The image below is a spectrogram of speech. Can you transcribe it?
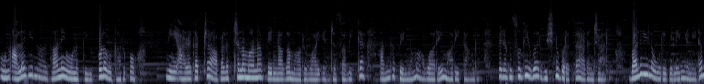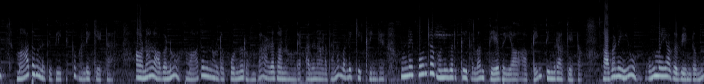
உன் அழகினால் தானே உனக்கு இவ்வளவு கர்வம் நீ அழகற்ற அவலட்சணமான பெண்ணாக மாறுவாய் என்று சபிக்க அந்த பெண்ணும் அவ்வாறே மாறிட்டாங்க. பிறகு சுதீவர் விஷ்ணுபுரத்தை அடைஞ்சார். வழியில் ஒரு இளைஞனிடம் மாதவனது வீட்டுக்கு வழி கேட்டார். ஆனால் அவனும் மாதவனோட பொண்ணு ரொம்ப அழகானவங்க. அதனால தானே வழி கேட்குறீங்க? உன்னை போன்ற முனிவருக்கு இதெல்லாம் தேவையா? அப்படின்னு திமிரா கேட்டான். அவனையும் ஊமையாக வேண்டும்னு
